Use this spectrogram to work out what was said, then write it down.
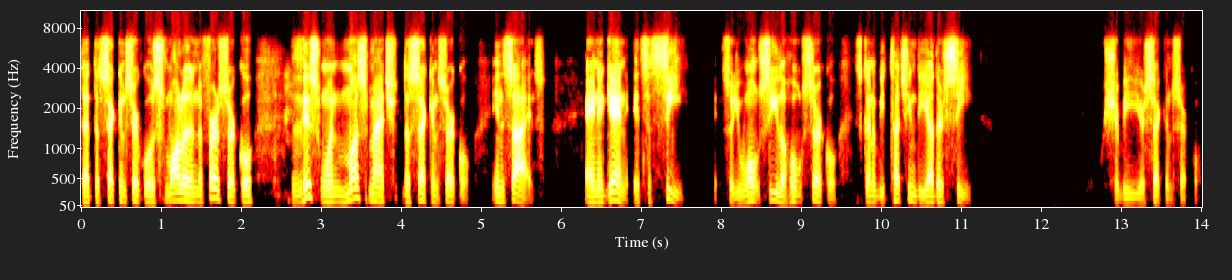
that the second circle is smaller than the first circle, this one must match the second circle in size. And again, it's a C, so you won't see the whole circle. It's gonna be touching the other C. Should be your second circle.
